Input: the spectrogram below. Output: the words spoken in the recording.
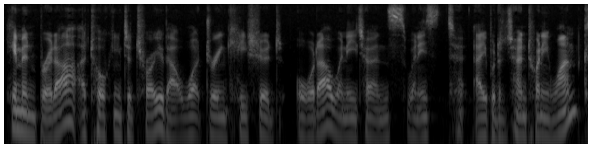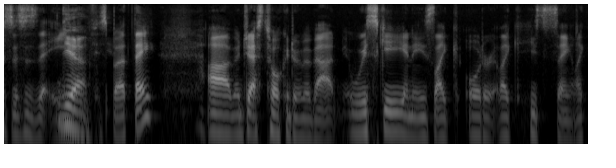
him and Britta are talking to Troy about what drink he should order when he turns when he's t- able to turn 21 because this is the eve Yeah. of his birthday um, and Jess talking to him about whiskey and he's like order like he's saying like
